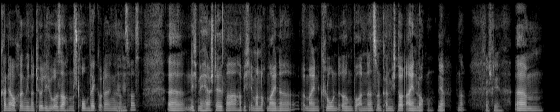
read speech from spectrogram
kann ja auch irgendwie natürliche Ursachen, Strom weg oder irgendwie Mhm. sonst was, äh, nicht mehr herstellbar, habe ich immer noch meine, meinen Klon irgendwo anders und kann mich dort einloggen. Verstehe. Ähm,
